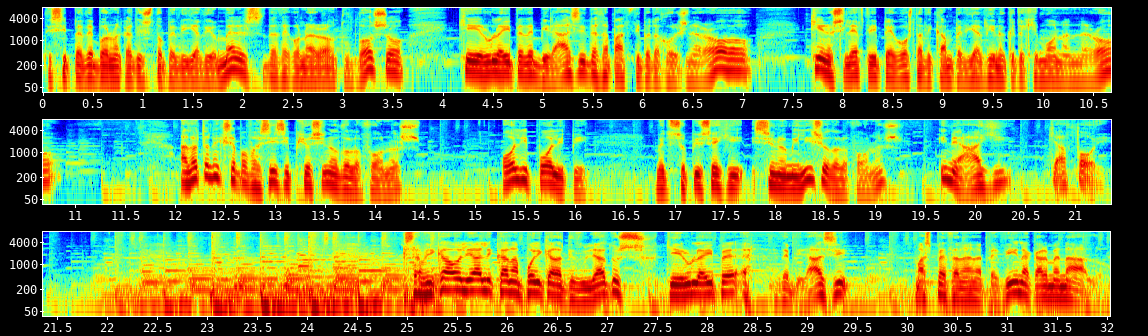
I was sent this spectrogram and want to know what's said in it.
της είπε δεν μπορώ να κρατήσω το παιδί για δύο μέρες, δεν θα έχω νερό να του δώσω και η Ρούλα είπε δεν πειράζει, δεν θα πάθει τίποτα χωρίς νερό και η νοσηλεύτρια είπε εγώ στα δικά μου παιδιά δίνω και το χειμώνα νερό. Αλλά όταν έχεις αποφασίσει ποιος είναι ο δολοφόνος, όλοι οι υπόλοιποι με τους οποίους έχει συνομιλήσει ο δολοφόνος είναι άγιοι και αθώοι. Ξαφνικά όλοι οι άλλοι κάναν πολύ καλά τη δουλειά τους και η Ρούλα είπε «Ε, δεν πειράζει, μας πέθανε ένα παιδί να κάνουμε ένα άλλο.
